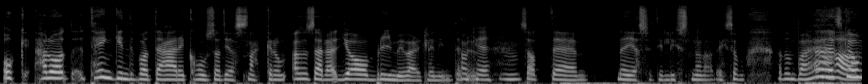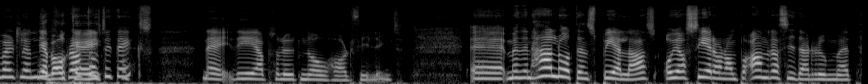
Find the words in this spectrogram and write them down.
Och hallå, tänk inte på att det här är konstigt att jag snackar om... Alltså såhär, jag bryr mig verkligen inte nu. Okej. Mm. Så att, eh, när jag ser till lyssnarna liksom. Att de bara, äh, ska hon verkligen Jag bara, prata okej. om sitt ex? Nej, det är absolut no hard feelings. Eh, men den här låten spelas och jag ser honom på andra sidan rummet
